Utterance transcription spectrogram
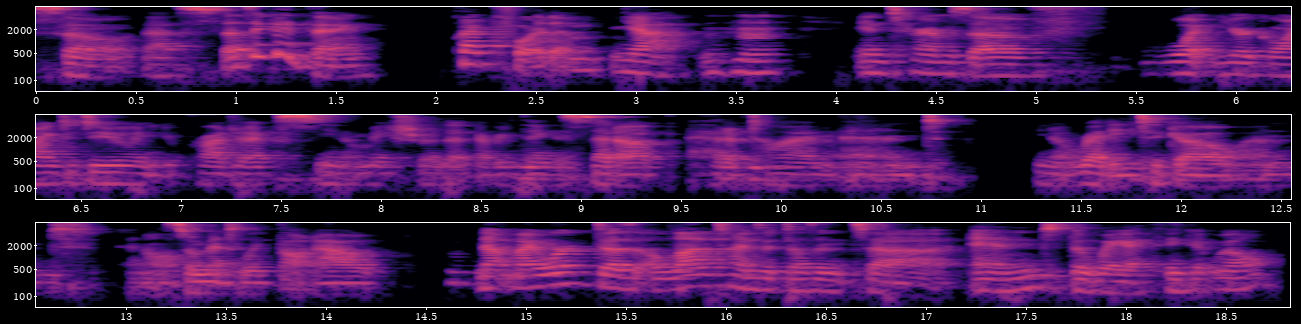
So, that's that's a good thing. Prep for them. Yeah. hmm In terms of what you're going to do in your projects, you know, make sure that everything is set up ahead of time and, you know, ready to go and, and also mentally thought out. Now, my work does, a lot of times it doesn't uh, end the way I think it will.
